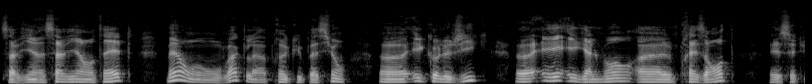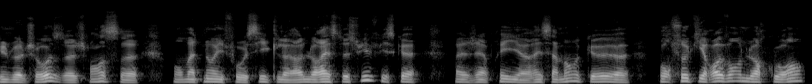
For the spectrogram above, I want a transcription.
ça vient, ça vient en tête. Mais on, voit que la préoccupation écologique est également présente. Et c'est une bonne chose, je pense. Bon, maintenant, il faut aussi que le, reste suive, puisque j'ai appris récemment que pour ceux qui revendent leur courant,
